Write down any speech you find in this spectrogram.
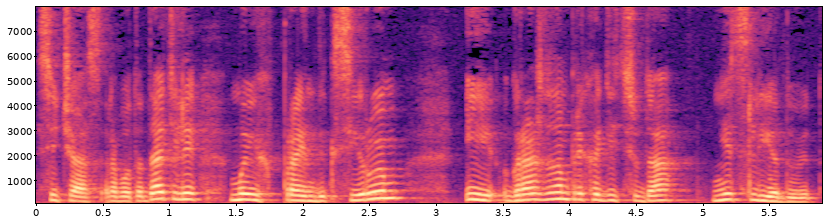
сейчас работодатели, мы их проиндексируем, и гражданам приходить сюда не следует.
